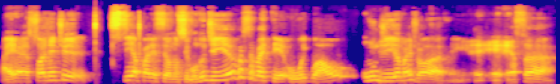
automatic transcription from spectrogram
aí é só a gente. Se apareceu no segundo dia, você vai ter o igual um dia mais jovem. É, é, essa,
